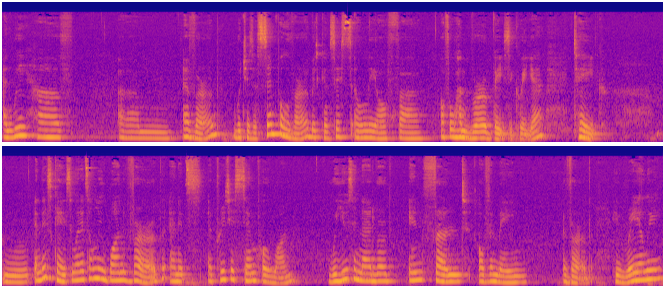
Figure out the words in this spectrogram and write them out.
and we have um, a verb, which is a simple verb. It consists only of uh, of one verb, basically. Yeah, take. Um, in this case, when it's only one verb and it's a pretty simple one, we use an adverb in front of the main verb. He rarely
